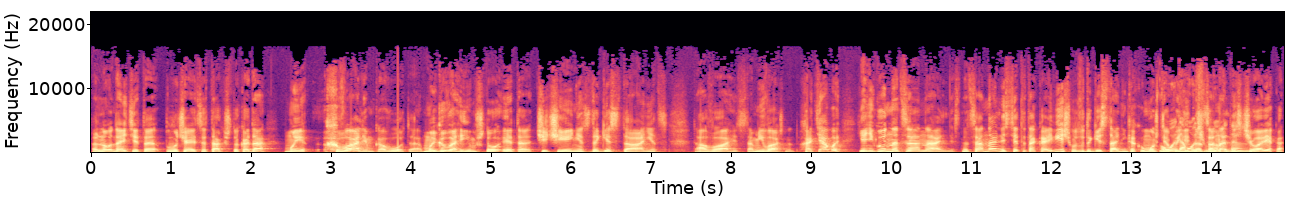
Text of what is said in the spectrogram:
ну, знаете, это получается так, что когда мы хвалим кого-то, мы говорим, что это чеченец, дагестанец, аварец, там, неважно. Хотя бы, я не говорю национальность. Национальность это такая вещь, вот в Дагестане, как вы можете Ой, определить очень много, национальность да. человека?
